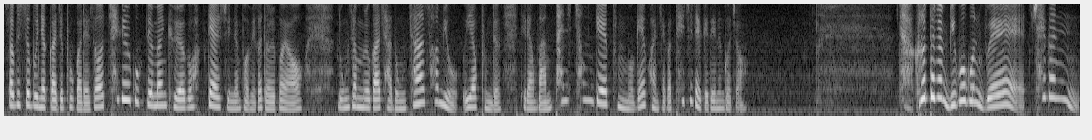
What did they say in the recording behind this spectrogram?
서비스 분야까지 포괄해서 체결국들만 교역을 확대할 수 있는 범위가 넓어요. 농산물과 자동차, 섬유, 의약품 등 대략 18,000개 품목의 관세가 폐지되게 되는 거죠. 자, 그렇다면 미국은 왜 최근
